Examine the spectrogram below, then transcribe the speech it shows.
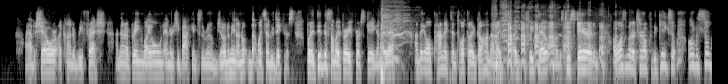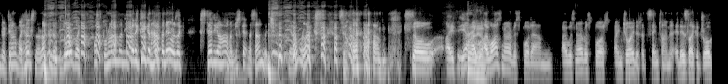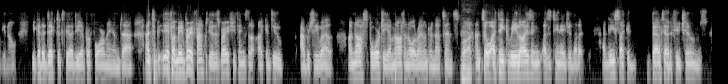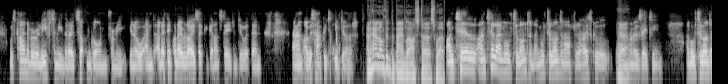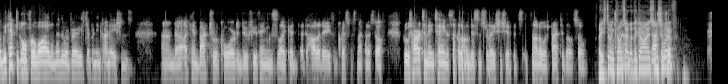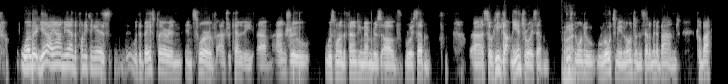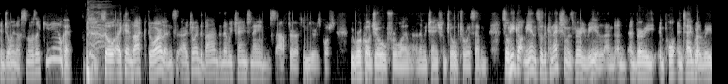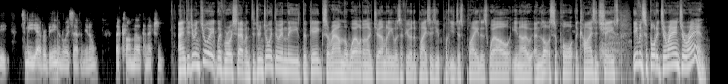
I have a shower, I kind of refresh, and then I bring my own energy back into the room. Do you know what I mean? I know that might sound ridiculous, but I did this on my very first gig and I left, and they all panicked and thought that I'd gone, and I, I freaked out and I was too scared, and I wasn't going to turn up for the gig. So all of a sudden, they're down at my house and they're knocking at the door, like, "What's going on, man? You've got a gig in half an hour." I was like, "Steady on, I'm just getting a sandwich, you know, relax." So, um, so I yeah, I, I was nervous, but um, I was nervous, but I enjoyed it at the same time. It is like a drug, you know. You get addicted to the idea of performing, and uh, and to be, if I'm being very frank with you, there's very few things that I can do averagely well. I'm not sporty. I'm not an all rounder in that sense. Right. And so I think realizing as a teenager that it, at least I could belt out a few tunes was kind of a relief to me that I had something going for me, you know. And and I think when I realized I could get on stage and do it, then um, I was happy to keep doing it And how long did the band last, uh, Swerve? until until I moved to London. I moved to London after the high school um, Yeah. when I was eighteen. I moved to London. We kept it going for a while, and then there were various different incarnations. And uh, I came back to record and do a few things like at, at the holidays and Christmas and that kind of stuff. But it was hard to maintain. It's like a long distance relationship. It's it's not always practical. So Are you still in contact Um, with the guys from that's the trip. Swerve? Well, the- yeah, I am. Yeah, and the funny thing is, with the bass player in in Swerve, Andrew Kennedy. Um, Andrew was one of the founding members of Royseven, uh, so he got me into Royseven. He's the one who wrote to me in London and said, "I'm in a band. Come back and join us." And I was like, "Yeah, okay." So I came back to Ireland, I joined the band, and then we changed names after a few years. But we were called Jove for a while, and then we changed from Jove to Royseven. So he got me in. So the connection was very real and and and very important, integral, really, to me ever being in Royseven. You know that Clonmel connection. And did you enjoy it with Royseven? Did you enjoy doing the, the gigs around the world? I know Germany was a few of the places you you just played as well. You know, and a lot of support. The Kaiser Chiefs even supported Duran Duran.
